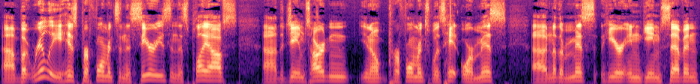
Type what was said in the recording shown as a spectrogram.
uh, but really his performance in the series in this playoffs, uh, the James Harden you know performance was hit or miss. Uh, another miss here in Game Seven.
